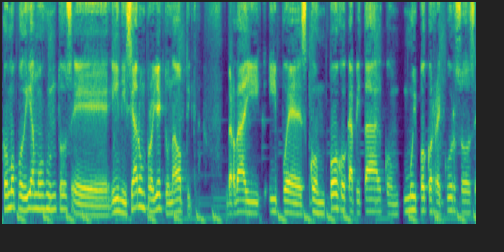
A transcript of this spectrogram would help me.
cómo podíamos juntos iniciar un proyecto, una óptica. ¿verdad? Y, y, pues con poco capital, con muy pocos recursos,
